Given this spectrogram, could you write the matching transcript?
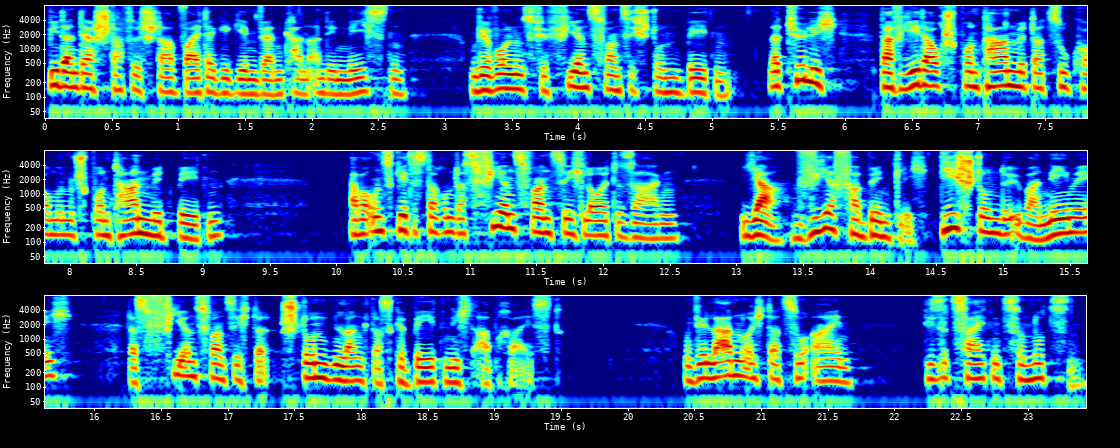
wie dann der Staffelstab weitergegeben werden kann an den Nächsten. Und wir wollen uns für 24 Stunden beten. Natürlich darf jeder auch spontan mit dazukommen und spontan mitbeten. Aber uns geht es darum, dass 24 Leute sagen, ja, wir verbindlich, die Stunde übernehme ich, dass 24 Stunden lang das Gebet nicht abreißt. Und wir laden euch dazu ein, diese Zeiten zu nutzen.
